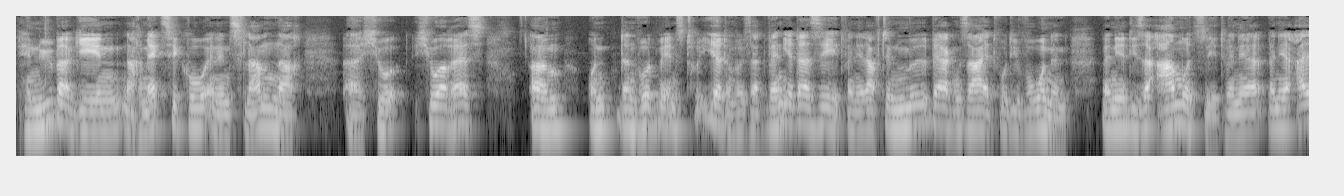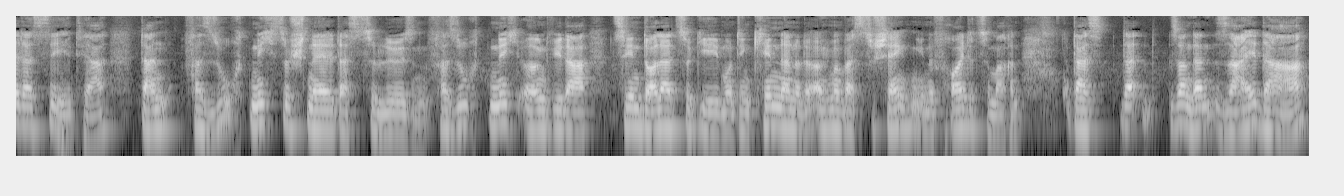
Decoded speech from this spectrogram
Hinübergehen nach Mexiko in den Slum, nach äh, Juarez. Ähm, und dann wurden wir instruiert und wir gesagt, wenn ihr da seht, wenn ihr da auf den Müllbergen seid, wo die wohnen, wenn ihr diese Armut seht, wenn ihr, wenn ihr all das seht, ja, dann versucht nicht so schnell das zu lösen. Versucht nicht irgendwie da 10 Dollar zu geben und den Kindern oder irgendwann was zu schenken, ihnen eine Freude zu machen. Das, das, sondern sei da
